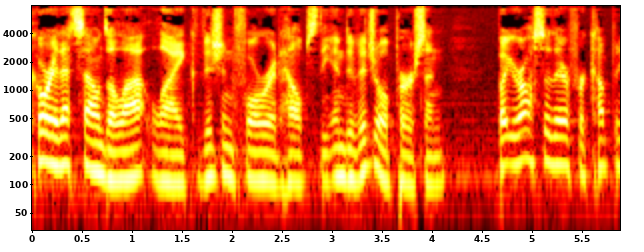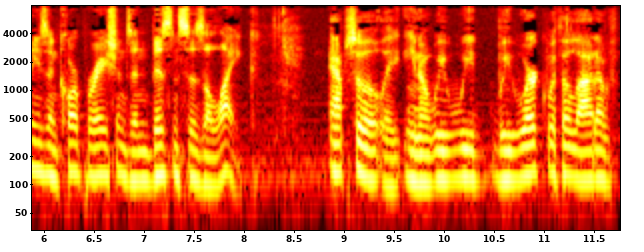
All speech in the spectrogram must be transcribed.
Cory, that sounds a lot like Vision Forward helps the individual person, but you're also there for companies and corporations and businesses alike. Absolutely. You know, we, we, we work with a lot of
